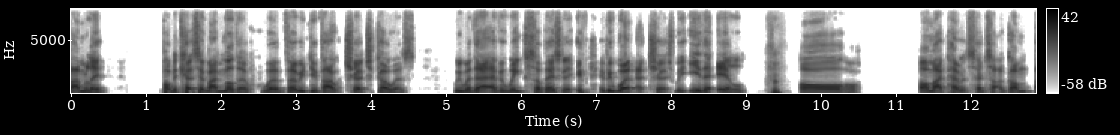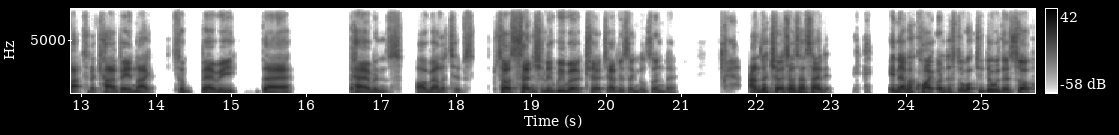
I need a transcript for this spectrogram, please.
family, probably courtesy of my mother, were very devout church goers. We were there every week. So basically, if, if we weren't at church, we either ill hmm. or or my parents had sort of gone back to the Caribbean like to bury their parents or relatives. So essentially, we were at church every single Sunday. And the church, as I said, it never quite understood what to do with this. So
